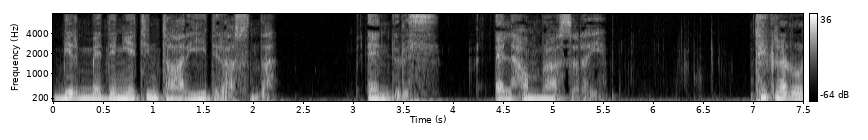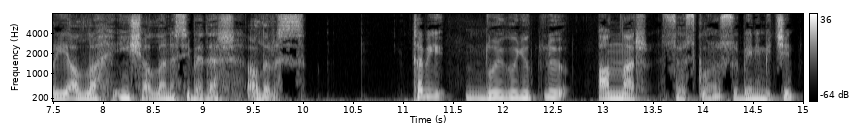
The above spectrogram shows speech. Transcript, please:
bir medeniyetin tarihidir aslında. Endülüs, Elhamra Sarayı. Tekrar orayı Allah inşallah nasip eder alırız. Tabi duygu yüklü anlar söz konusu benim için.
